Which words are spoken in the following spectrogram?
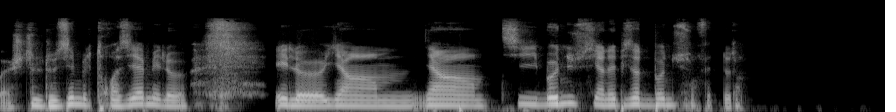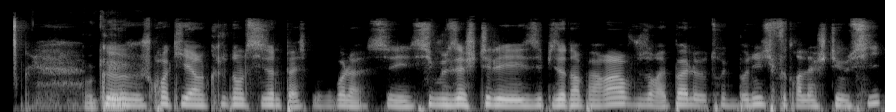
acheter le deuxième et le troisième et le, Et il y, a un petit bonus, il y a un épisode bonus en fait dedans. Que je crois qu'il est inclus dans le Season Pass. voilà, si vous achetez les épisodes un par un, vous n'aurez pas le truc bonus, il faudra l'acheter aussi.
